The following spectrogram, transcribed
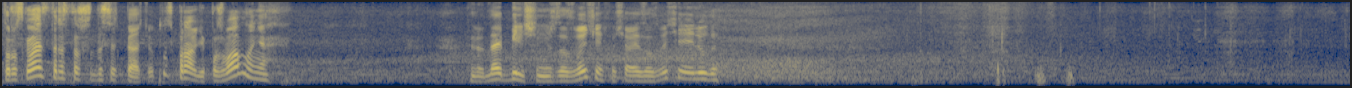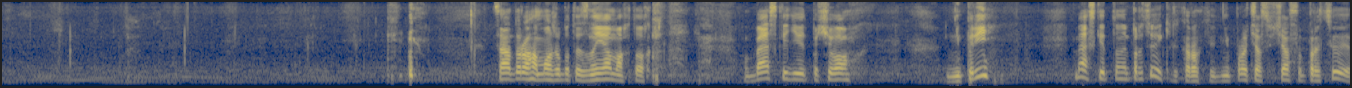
Трускавець 365. Отут справді пожвавлення. Людей більше, ніж зазвичай, хоча і зазвичай є люди. Ця дорога може бути знайома, хто в Бескіді відпочивав в Дніпрі. Бескід то не працює кілька років, Дніпро час від часу працює.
